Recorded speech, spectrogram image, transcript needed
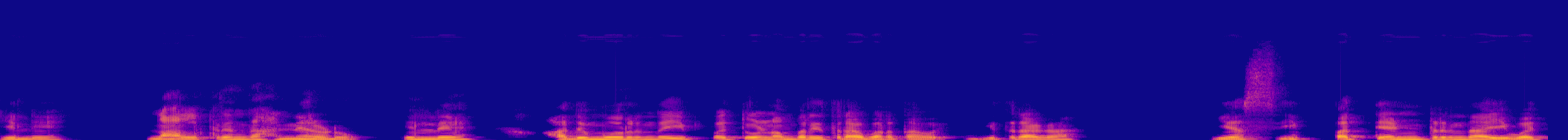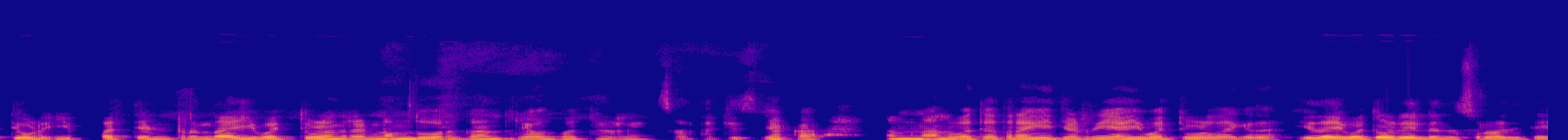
ಇಲ್ಲಿ ನಾಲ್ಕರಿಂದ ಹನ್ನೆರಡು, ಇಲ್ಲಿ ಹದಿಮೂರರಿಂದ ಇಪ್ಪತ್ತೇಳು ನಂಬರ್ ಇತರ ಬರ್ತಾವೆ. ಇದ್ರಾಗ ಎಸ್, ಇಪ್ಪತ್ತೆಂಟರಿಂದ ಐವತ್ತೇಳು. ಇಪ್ಪತ್ತೆಂಟರಿಂದ ಐವತ್ತೇಳು ಅಂದ್ರೆ ನಮ್ದು ವರ್ಗಾಂತರ ಯಾವ್ದು ಹೇಳ್ರಿ? ಸತಟೀಸ್ ಯಾಕ? ನಮ್ ನಲ್ವತ್ತು ಹತ್ರ ಐತಿ ಹೇಳ್ರಿ ಐವತ್ತೇಳದಾಗಿದೆ ಇದು ಐವತ್ತೇಳು ಎಲ್ಲಿಂದ ಶುರು ಆದೈತಿ?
